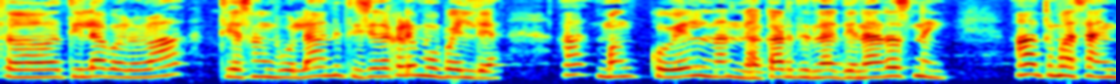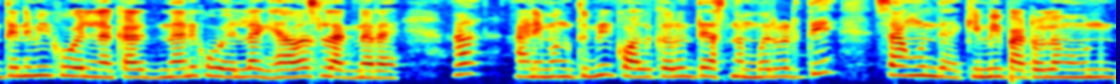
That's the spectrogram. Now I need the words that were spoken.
तर तिला बोलवा तिच्यासंग बोला आणि तिच्याकडे मोबाईल द्या. हां मग कोयल न नकार दिला देणारच नाही. हां तुम्हाला सांगते ना मी कोयल नकार देणार कोयलला घ्यावंच लागणार आहे. हां आणि मग तुम्ही कॉल करून त्याच नंबरवरती सांगून द्या की मी पाठवला म्हणून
